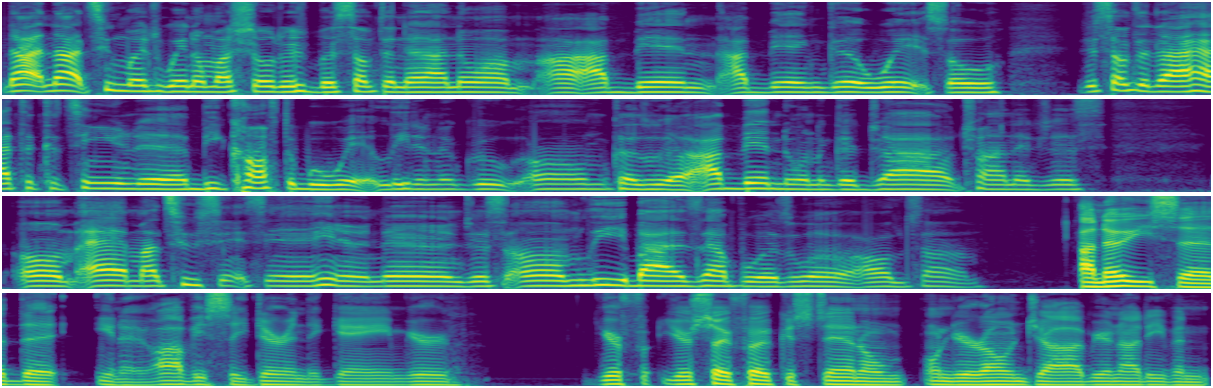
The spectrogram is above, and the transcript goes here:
not not too much weight on my shoulders, but something that I know I'm I, I've been I've been good with. So just something that I have to continue to be comfortable with leading the group. Um, because I've been doing a good job trying to just um add my two cents in here and there and just um lead by example as well all the time. I know you said that you know obviously during the game you're you're you're so focused in on on your own job you're not even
